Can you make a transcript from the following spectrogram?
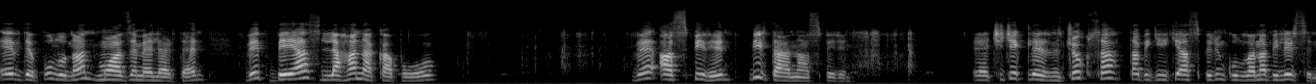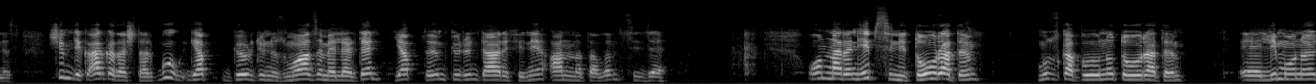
evde bulunan malzemelerden ve beyaz lahana kabuğu ve aspirin, bir tane aspirin. E, çiçekleriniz çoksa tabii ki iki aspirin kullanabilirsiniz. Şimdi arkadaşlar bu yap, gördüğünüz malzemelerden yaptığım kürün tarifini anlatalım size. Onların hepsini doğradım. Muz kabuğunu doğradım. E, limonu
